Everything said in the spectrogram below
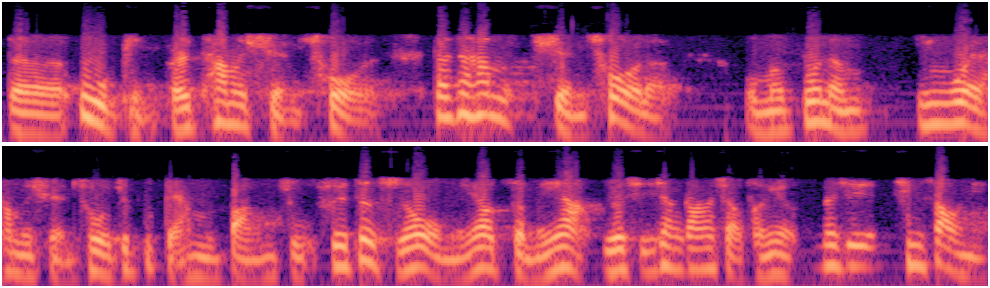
的物品，而他们选错了。但是他们选错了，我们不能因为他们选错就不给他们帮助。所以这时候我们要怎么样？尤其像刚刚小朋友那些青少年，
